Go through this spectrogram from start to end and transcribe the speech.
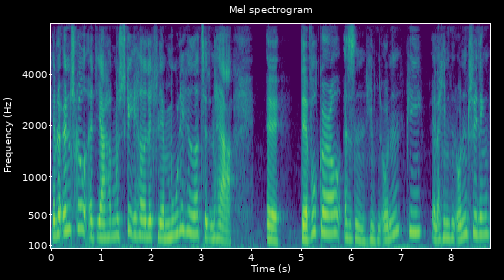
Jeg blev ønsket, at jeg måske havde lidt flere muligheder til den her øh, Devil Girl, altså sådan hende den onde pige, eller hende den onde tvilling.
